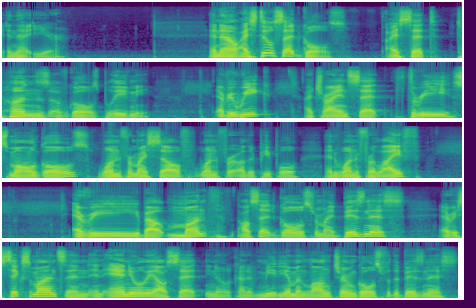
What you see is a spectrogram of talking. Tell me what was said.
in that year. And now I still set goals. I set tons of goals, believe me. Every week, I try and set three small goals one for myself, one for other people, and one for life. Every about month, I'll set goals for my business. Every six months and, and annually, I'll set, you know, kind of medium and long term goals for the business.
